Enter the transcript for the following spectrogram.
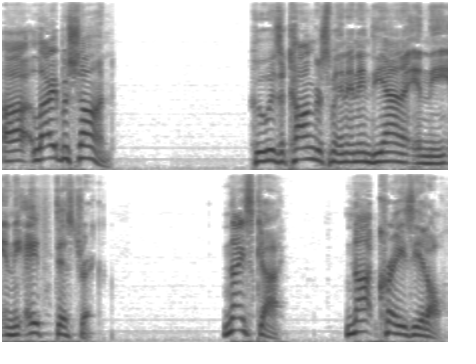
uh, Larry Bucshon, who is a congressman in Indiana in the in the eighth district. Nice guy. Not crazy at all.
